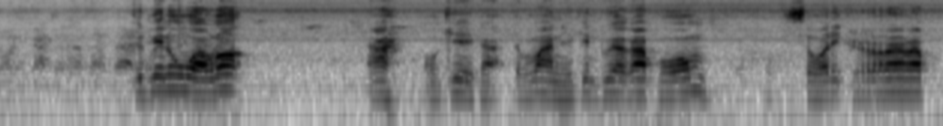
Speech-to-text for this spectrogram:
ย้อนกลับแล้วนะขึ้นเมนูบอกเนาะอะโอเคครับแต่ประมาณนี้กินเพื่อครับผม สวัสดีครับ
